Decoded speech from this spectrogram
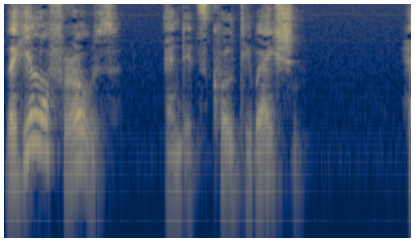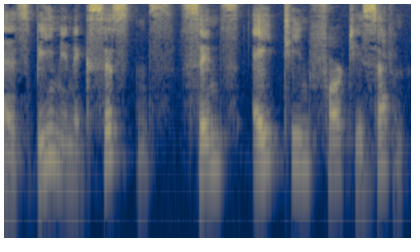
The Hill of Rose and its cultivation has been in existence since 1847.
